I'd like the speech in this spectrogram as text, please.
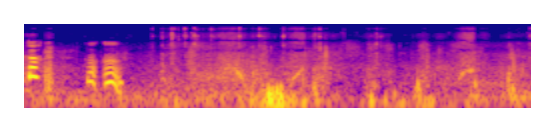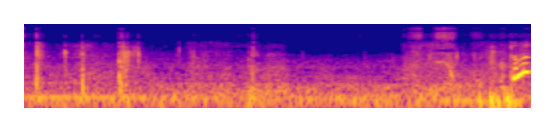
go. Mm -mm. Come on.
